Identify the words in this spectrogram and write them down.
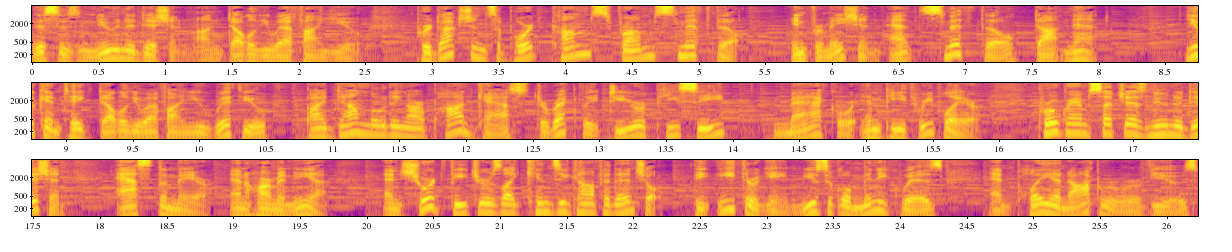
This is Noon Edition on WFIU. Production support comes from Smithville. Information at smithville.net. You can take WFIU with you by downloading our podcasts directly to your PC, Mac, or MP3 player. Programs such as Noon Edition, Ask the Mayor, and Harmonia, and short features like Kinsey Confidential, the Ether Game musical mini quiz, and play and opera reviews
